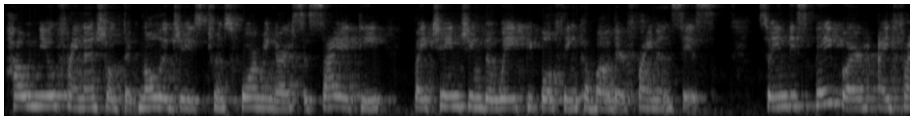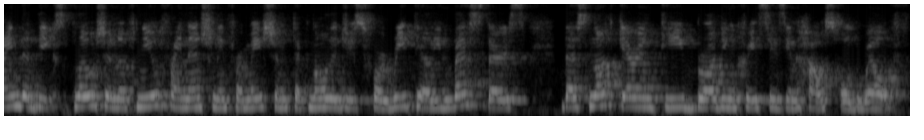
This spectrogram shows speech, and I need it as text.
how new financial technology is transforming our society by changing the way people think about their finances. So in this paper, I find that the explosion of new financial information technologies for retail investors does not guarantee broad increases in household wealth.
